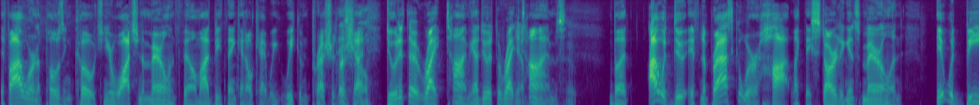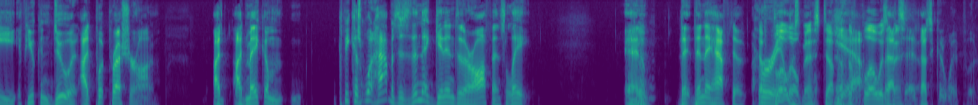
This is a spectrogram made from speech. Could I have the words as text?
if I were an opposing coach and you're watching a Maryland film, I'd be thinking, okay, we, we can pressure, Pressure guys. them. Do it at the right time. You got to do it at the right Yep. times. Yep. But I would do if Nebraska were hot like they started against Maryland. It would be if you can do it. I'd put pressure on them. I'd I'd make them because what happens is then they get into their offense late, and they, then they have to hurry. The flow a was messed up. The Yeah, flow was that's messed it. up. That's a good way to put it.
